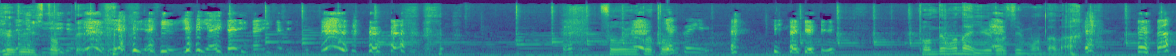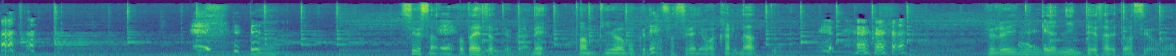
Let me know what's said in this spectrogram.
古い人って。いやいやいやいやいやいやいやそういうこと逆に。いやいやいや。とんでもない誘導尋問だな。うんシュウさんも答えちゃってるからね。パンピーは僕でもさすがにわかるなって。古い人間認定されてますよ、もう。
